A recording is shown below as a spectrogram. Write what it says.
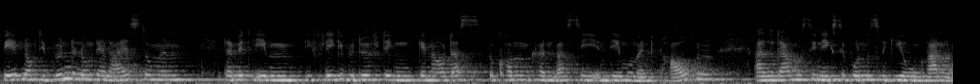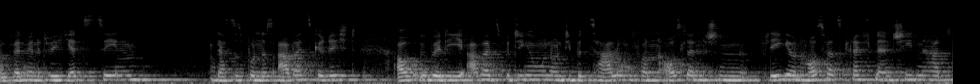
fehlt noch die Bündelung der Leistungen, damit eben die Pflegebedürftigen genau das bekommen können, was sie in dem Moment brauchen. Also da muss die nächste Bundesregierung ran. Und wenn wir natürlich jetzt sehen, dass das Bundesarbeitsgericht auch über die Arbeitsbedingungen und die Bezahlung von ausländischen Pflege- und Haushaltskräften entschieden hat,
